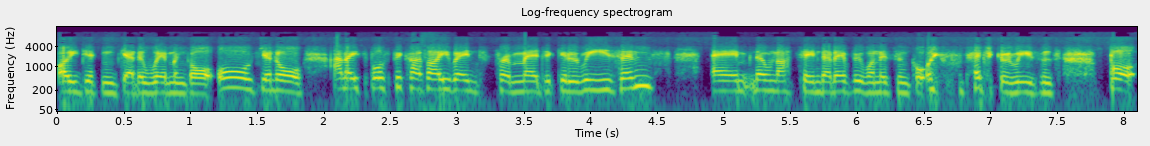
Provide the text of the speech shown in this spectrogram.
I didn't get a whim and go, oh, you know. And I suppose because I went for medical reasons. Um, now, not saying that everyone isn't going for medical reasons, but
